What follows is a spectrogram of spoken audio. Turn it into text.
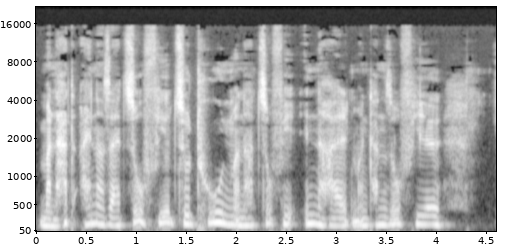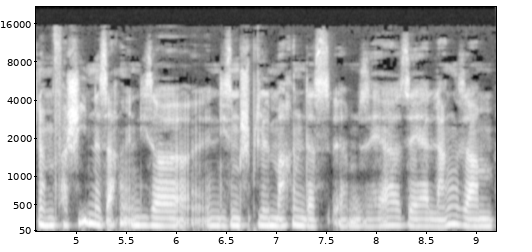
Man hat einerseits so viel zu tun, man hat so viel Inhalt, man kann so viel ähm, verschiedene Sachen in dieser in diesem Spiel machen, das ähm, sehr sehr langsam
